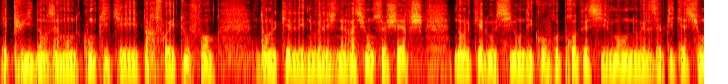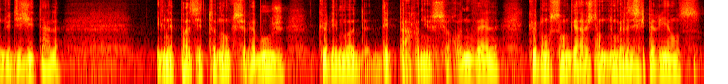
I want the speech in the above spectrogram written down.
Et puis, dans un monde compliqué, parfois étouffant, dans lequel les nouvelles générations se cherchent, dans lequel aussi on découvre progressivement de nouvelles applications du digital, il n'est pas étonnant que cela bouge, que les modes d'épargne se renouvellent, que l'on s'engage dans de nouvelles expériences.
